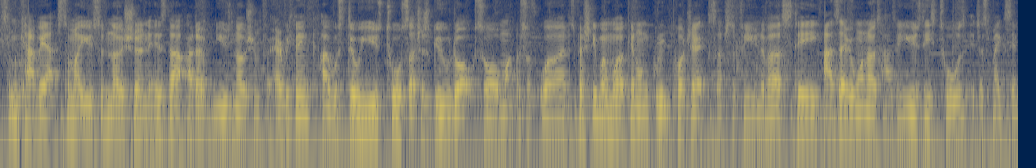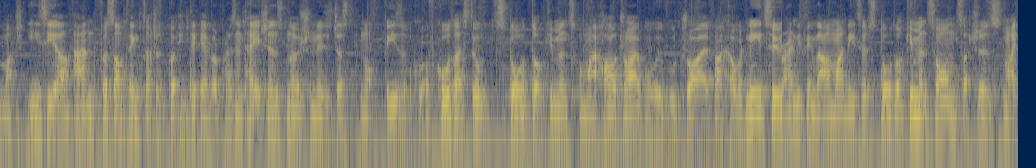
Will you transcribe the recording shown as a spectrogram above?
Some caveats to my use of Notion is that I don't use Notion for everything. I will still use tools such as Google Docs or Microsoft Word, especially when working on group projects such as for university. As everyone knows how to use these tools, it just makes it much easier. And for something such as putting together presentations, Notion is just not feasible. Of course, I still store documents on my hard drive or Google Drive like I would need to, anything that I might need to store documents on, such as my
